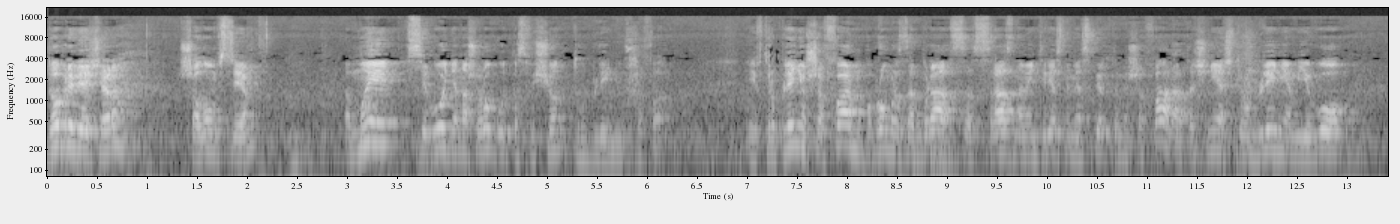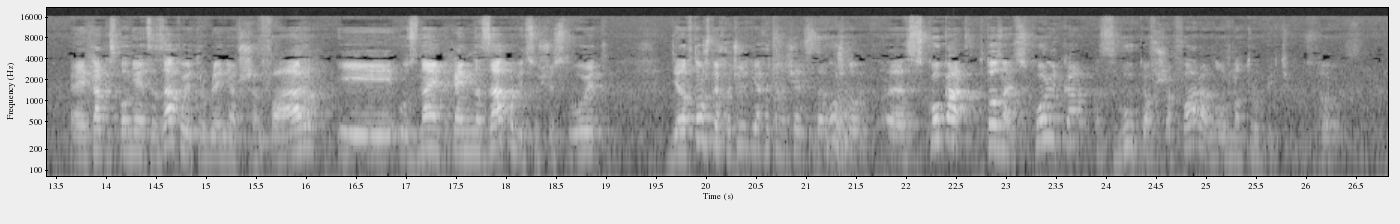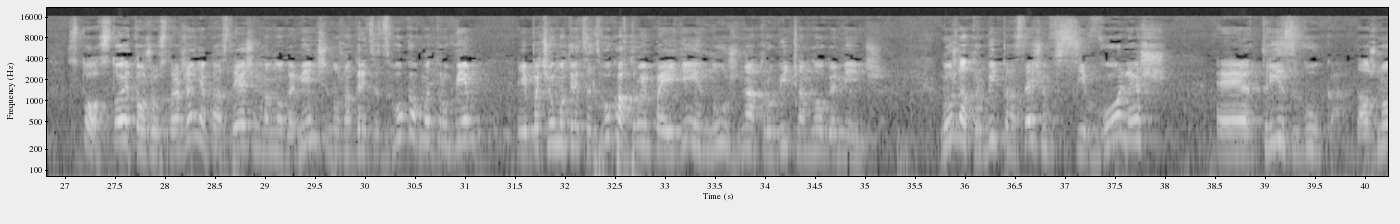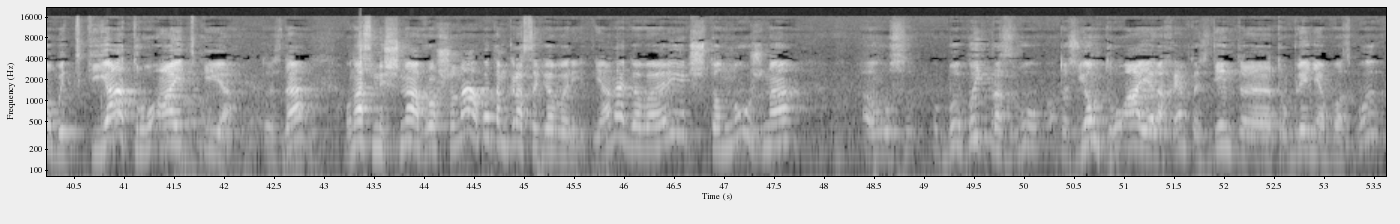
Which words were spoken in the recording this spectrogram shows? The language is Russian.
Добрый вечер, шалом всем. Мы сегодня, наш урок будет посвящен трублению в шафар. И в трублению шафар мы попробуем разобраться с разными интересными аспектами шафара, а точнее с трублением его, э, как исполняется заповедь трубления в шафар, и узнаем, какая именно заповедь существует. Дело в том, что я хочу, я хочу начать с того, что э, сколько, кто знает, сколько звуков шафара нужно трубить. 100. 100 это уже устражение, по-настоящему намного меньше, нужно 30 звуков мы трубим. И почему 30 звуков трубим, по идее, нужно трубить намного меньше. Нужно трубить по-настоящему всего лишь э, три звука. Должно быть ткия, труа и ткия. То есть, да, у нас Мишна в об этом как раз и говорит. И она говорит, что нужно э, быть про звук, то есть йом труа и элахем, то есть день э, трубления у вас будет.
